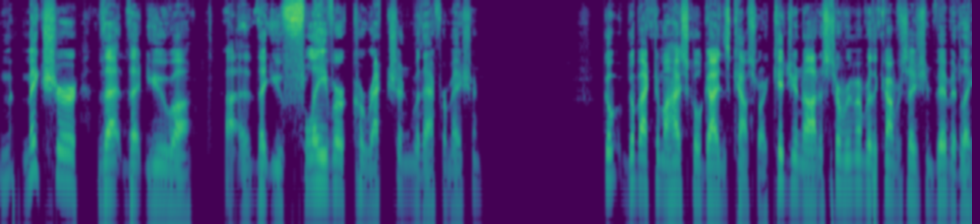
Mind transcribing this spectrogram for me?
m- make sure that, that you. Uh, uh, that you flavor correction with affirmation? Go, go back to my high school guidance counselor. I kid you not, I still remember the conversation vividly.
